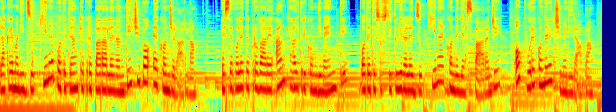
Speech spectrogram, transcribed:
La crema di zucchine potete anche prepararla in anticipo e congelarla. E se volete provare anche altri condimenti, potete sostituire le zucchine con degli asparagi oppure con delle cime di rapa.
